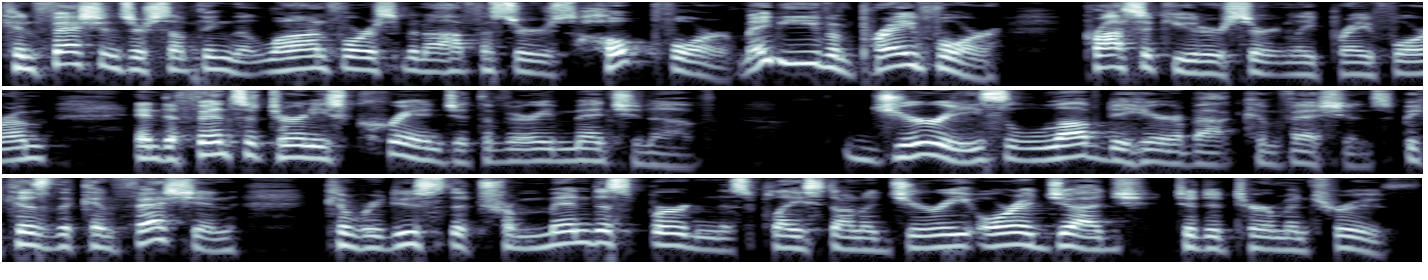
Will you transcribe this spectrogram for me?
Confessions are something that law enforcement officers hope for, maybe even pray for. Prosecutors certainly pray for them, and defense attorneys cringe at the very mention of. Juries love to hear about confessions because the confession can reduce the tremendous burden that's placed on a jury or a judge to determine truth.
